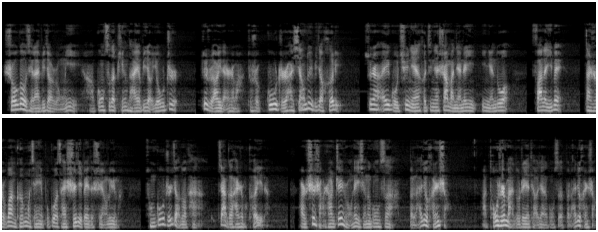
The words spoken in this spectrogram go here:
收购起来比较容易啊，公司的平台也比较优质。最主要一点是什么？就是估值还相对比较合理。虽然 A 股去年和今年上半年这一一年多翻了一倍，但是万科目前也不过才十几倍的市盈率嘛。从估值角度看，价格还是不可以的。而市场上这种类型的公司啊。本来就很少，啊，同时满足这些条件的公司本来就很少。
